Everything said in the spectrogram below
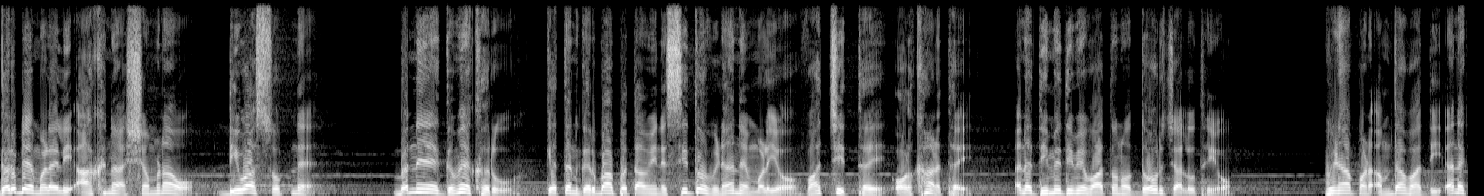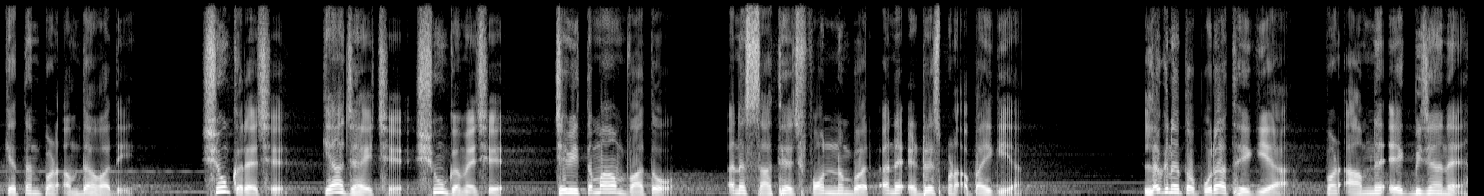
ગરબે મળેલી આંખના શમણાઓ દીવા સ્વપ્ને બંને ગમે ખરું. કેતન ગરબા પતાવીને સીધો વીણાને મળ્યો, વાતચીત થઈ, ઓળખાણ થઈ અને ધીમે ધીમે વાતોનો દોર ચાલુ થયો. વીણા પણ અમદાવાદી અને કેતન પણ અમદાવાદી. શું કરે છે? ક્યાં જાય છે? શું ગમે છે? જેવી તમામ વાતો અને સાથે જ ફોન નંબર અને એડ્રેસ પણ અપાઈ ગયા. લગ્ન તો પૂરા થઈ ગયા, પણ આમને એકબીજાને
